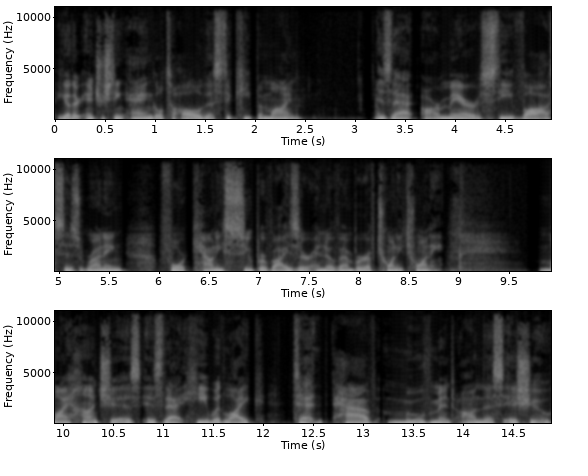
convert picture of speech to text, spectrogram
The other interesting angle to all of this to keep in mind is that our mayor, Steve Vaus, is running for county supervisor in November of 2020. My hunch is, is that he would like to have movement on this issue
